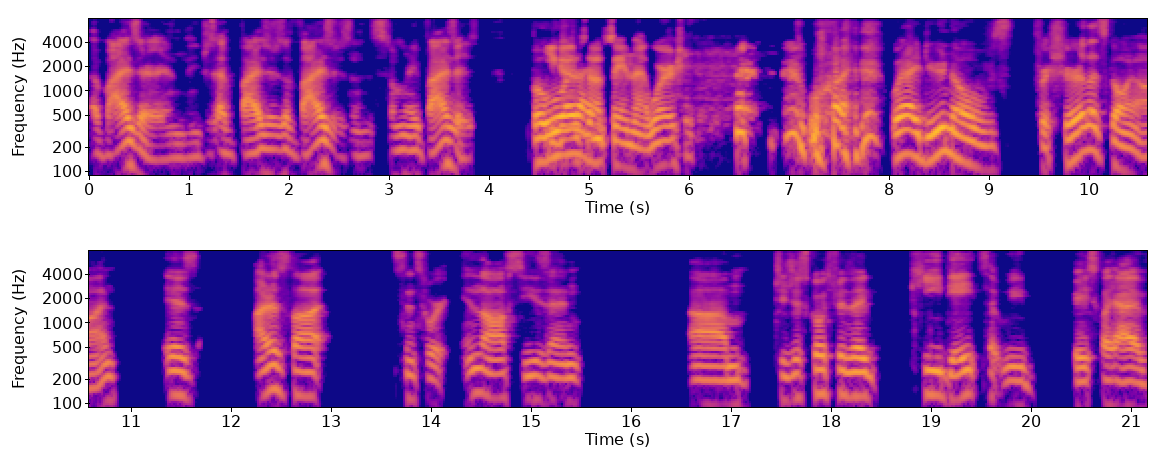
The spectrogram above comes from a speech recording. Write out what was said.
advisor? And you just have advisors, advisors, and so many advisors. But you gotta stop saying that word. what what I do know for sure that's going on is I just thought since we're in the off season, um, to just go through the key dates that we basically have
